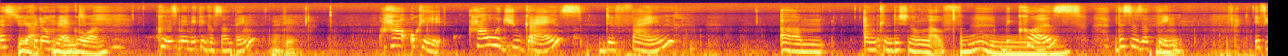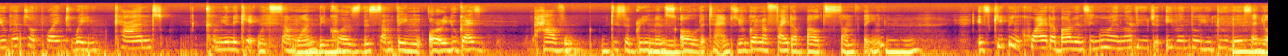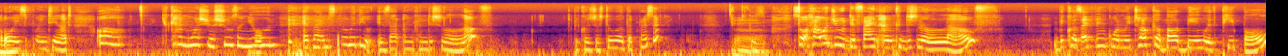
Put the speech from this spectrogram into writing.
question yeah, if you don't yeah, mind. go on. Because it's made me think of something. Okay. How okay? How would you guys define um, unconditional love? Because this is a thing. Hmm. If you get to a point where you can't communicate with someone hmm. because there's something, or you guys have disagreements hmm. all the time, so you're gonna fight about something. Mm-hmm. Is keeping quiet about it and saying, "Oh, I love you," ju- even though you do this, and you're always pointing out, "Oh, you can't wash your shoes on your own, and I'm still with you." Is that unconditional love? Because you're still with the person. Uh, So, how would you define unconditional love? Because I think when we talk about being with people,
